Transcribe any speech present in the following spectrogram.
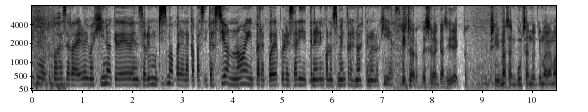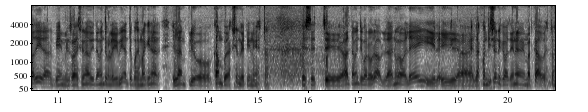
Este Cerradero imagino que deben servir muchísimo para la capacitación ¿no? y para poder progresar y tener en conocimiento las nuevas tecnologías. Y claro, es el alcance directo si más impulsando el tema de la madera, bien relacionado directamente con la vivienda, te puedes imaginar el amplio campo de acción que tiene esto. Es este, altamente valorable la nueva ley y, las condiciones que va a tener en el mercado esto.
